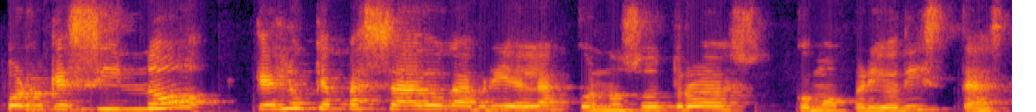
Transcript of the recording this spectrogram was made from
Porque si no ¿Qué es lo que ha pasado, Gabriela, con nosotros como periodistas?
